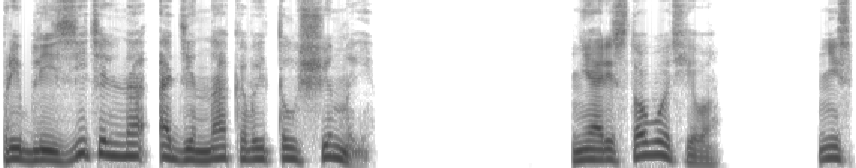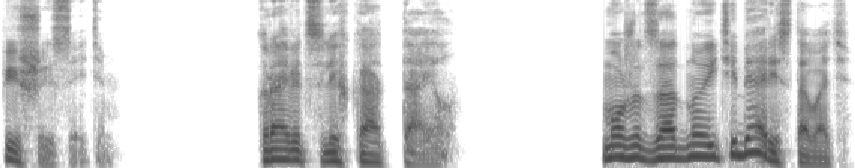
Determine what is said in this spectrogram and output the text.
приблизительно одинаковой толщины. Не арестовывать его? Не спеши с этим. Кравец слегка оттаял. Может, заодно и тебя арестовать?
